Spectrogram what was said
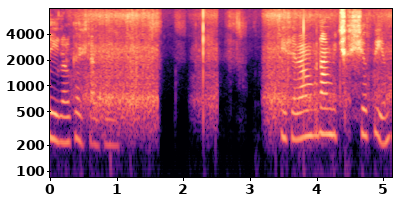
Değil arkadaşlar ev. Neyse ben buradan bir çıkış yapayım.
